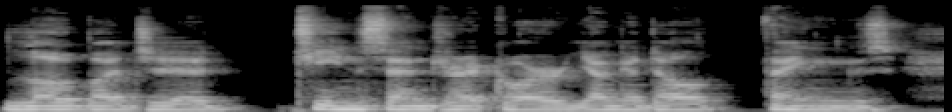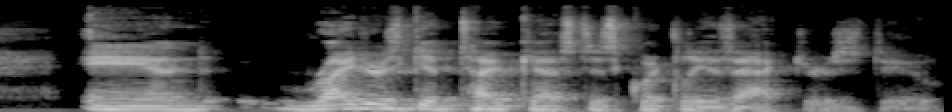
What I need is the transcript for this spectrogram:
low budget, teen centric or young adult things. And writers get typecast as quickly as actors do.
